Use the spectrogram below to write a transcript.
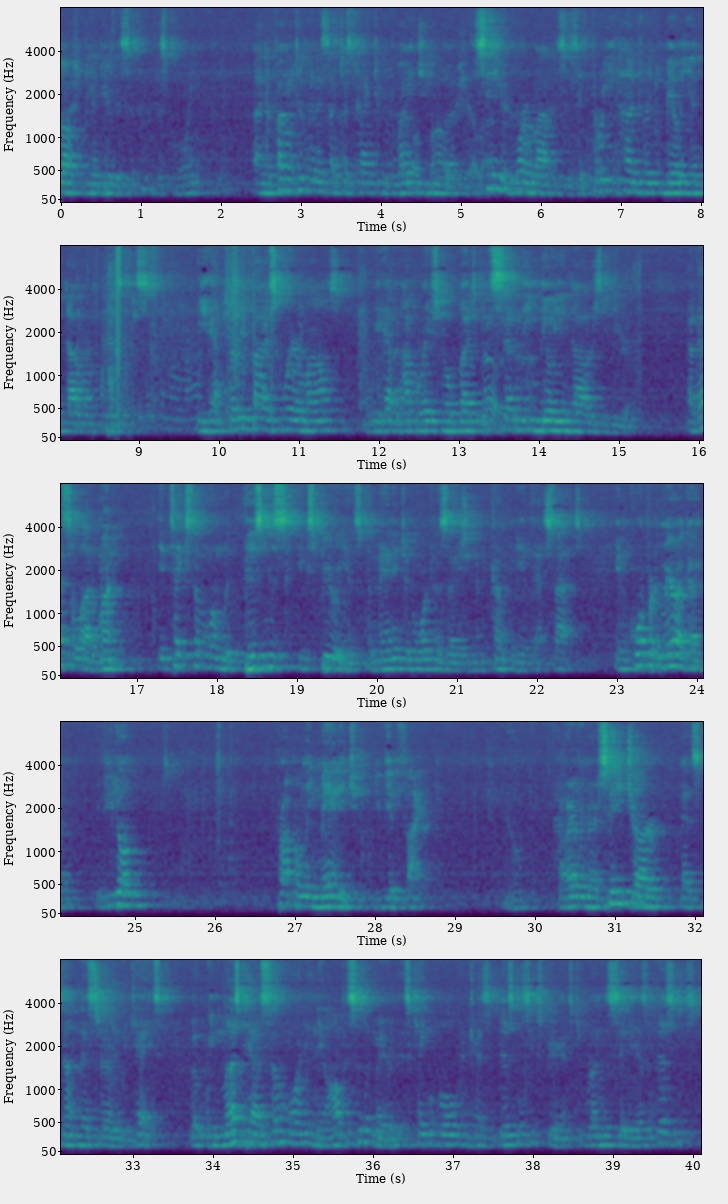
you for being here this, this morning. In the final two minutes, I'd just like to remind you, uh, the city of Warner Robins is a three hundred million dollar business. We have thirty-five square miles, and we have an operational budget of seventy million dollars a year. Now, that's a lot of money. It takes someone with business experience to manage an organization and a company of that size. In corporate America, if you don't properly manage, you get fired. You know, However, in our city charter, that's not necessarily the case. But we must have someone in the office of the mayor that's capable and has business experience to run the city as a business.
